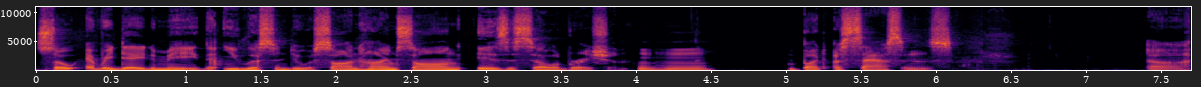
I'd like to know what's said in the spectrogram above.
So every day to me that you listen to a Sondheim song is a celebration. Mm-hmm. But Assassins, uh,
